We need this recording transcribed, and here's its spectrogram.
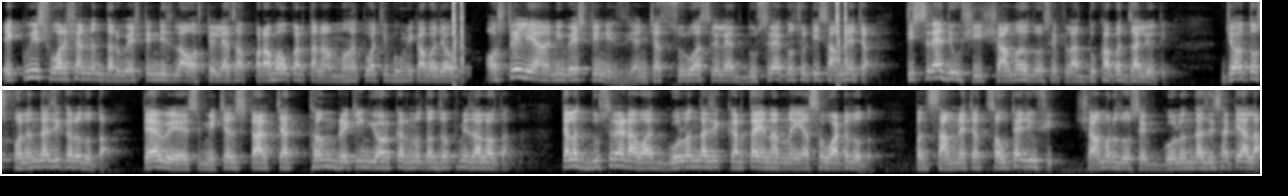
एकवीस वर्षांनंतर वेस्ट इंडिजला ऑस्ट्रेलियाचा पराभव करताना महत्त्वाची भूमिका बजावली. ऑस्ट्रेलिया आणि वेस्ट इंडिज यांच्यात सुरू असलेल्या दुसऱ्या कसोटी सामन्याच्या तिसऱ्या दिवशी शामर जोसेफला दुखापत झाली होती. जेव्हा तो फलंदाजी करत होता त्यावेळेस मिचेल स्टार्कच्या थंब ब्रेकिंग यॉर्कर तो जखमी झाला होता. त्याला दुसऱ्या डावात गोलंदाजी करता येणार नाही असं वाटत होतं. पण सामन्याच्या चौथ्या दिवशी शामर जोसेफ गोलंदाजीसाठी आला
